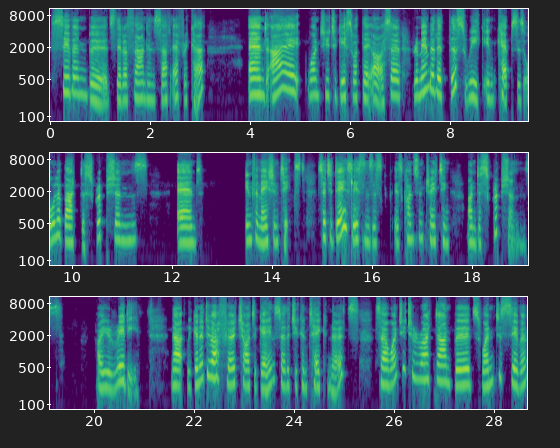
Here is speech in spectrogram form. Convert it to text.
seven birds that are found in South Africa and I want you to guess what they are. So remember that this week in CAPS is all about descriptions and information text. So today's lessons is, is concentrating on descriptions. Are you ready? Now we're going to do our flow chart again so that you can take notes. So I want you to write down birds one to seven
